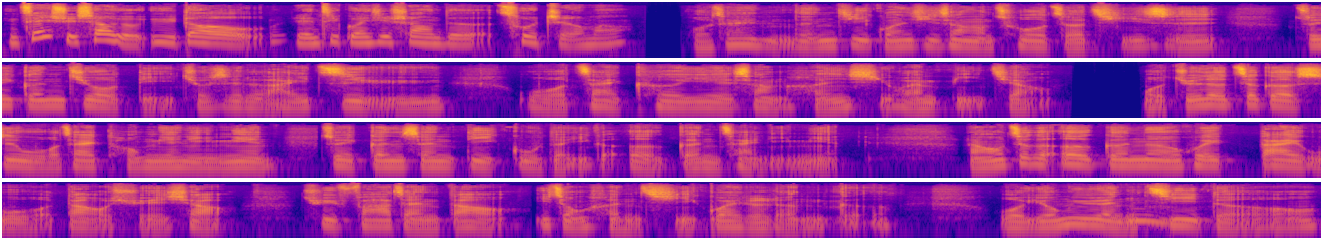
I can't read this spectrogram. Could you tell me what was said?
你在学校有遇到人际关系上的挫折吗？我在人际关系上的挫折，其实追根究底就是来自于我在课业上很喜欢比较。我觉得这个是我在童年里面最根深蒂固的一个恶根在里面。然后这个恶根呢，会带我到学校去发展到一种很奇怪的人格。我永远记得哦，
